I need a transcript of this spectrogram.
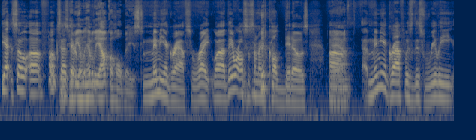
yeah. So uh, folks out It's there, heavy, heavily alcohol based. mimeographs, right? Well, they were also sometimes called dittos. Um, a mimeograph was this really.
